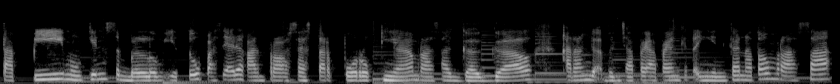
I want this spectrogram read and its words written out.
Tapi mungkin sebelum itu pasti ada kan proses terpuruknya merasa gagal karena nggak mencapai apa yang kita inginkan atau merasa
